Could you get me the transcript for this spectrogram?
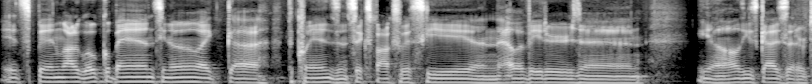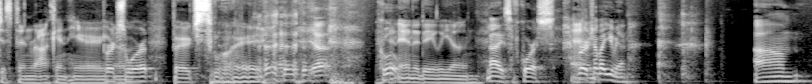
it's been a lot of local bands, you know, like uh, the Quins and Six Box Whiskey and Elevators and, you know, all these guys that have just been rocking here. you Birch know. Swart. Birch Swart. Yeah. Cool. And Anna Daley Young. Nice, of course. And- Birch, how about you, man? Um,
